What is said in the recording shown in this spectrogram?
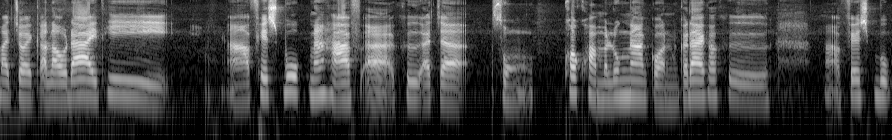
มาจอยกับเราได้ที่เฟซบุ๊กนะคะะคืออาจจะส่งข้อความมาล่วงหน้าก่อนก็ได้ก็คือ Facebook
